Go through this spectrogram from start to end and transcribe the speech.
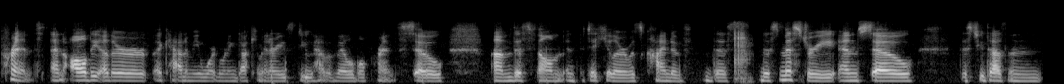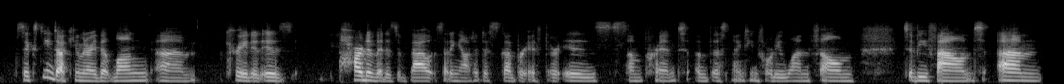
print, and all the other Academy Award-winning documentaries do have available prints. So, um, this film in particular was kind of this this mystery, and so this 2016 documentary that Leung um, created is part of it is about setting out to discover if there is some print of this 1941 film to be found. Um,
